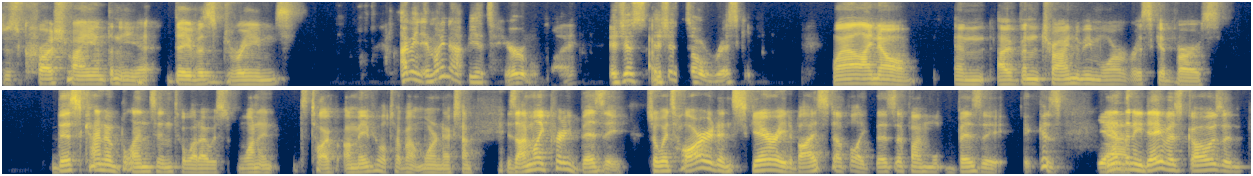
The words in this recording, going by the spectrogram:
Just crush my Anthony Davis dreams. I mean, it might not be a terrible play. It's just it's just so risky. Well, I know. And I've been trying to be more risk adverse. This kind of blends into what I was wanting to talk about. Maybe we'll talk about more next time. Is I'm like pretty busy. So it's hard and scary to buy stuff like this if I'm busy because Anthony Davis goes and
